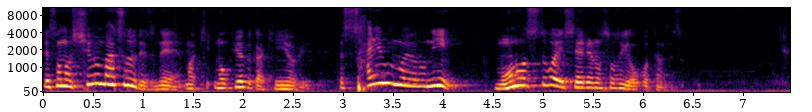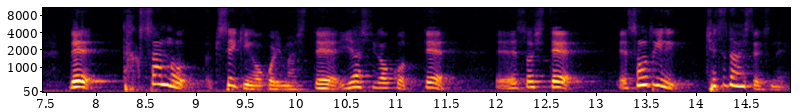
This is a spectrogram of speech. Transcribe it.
でその週末ですね、まあ、木曜日から金曜日で最後の夜にものすごい精霊の注ぎが起こったんです。でたくさんの奇跡が起こりまして癒しが起こって、えー、そして、えー、その時に決断してですね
